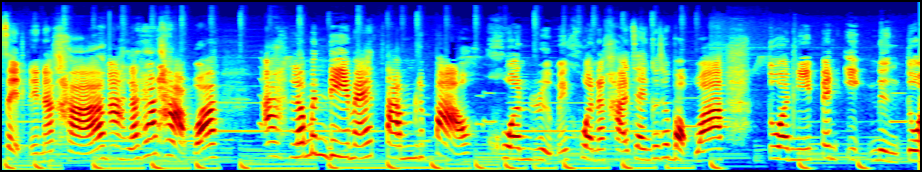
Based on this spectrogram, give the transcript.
เสร็จเลยนะคะอะแล้วถ้าถามว่าอะแล้วมันดีไหมตำหรือเปล่าควรหรือไม่ควรนะคะ แจนก็จะบอกว่าตัวนี้เป็นอีกหนึ่งตัว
